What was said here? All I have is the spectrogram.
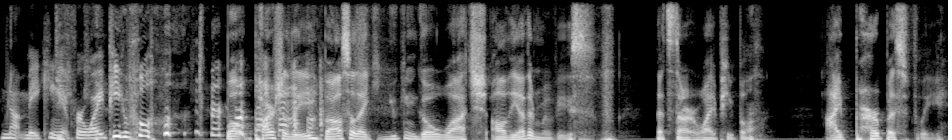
I'm not making it for white people. Well, partially, but also like you can go watch all the other movies that star white people. I purposefully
